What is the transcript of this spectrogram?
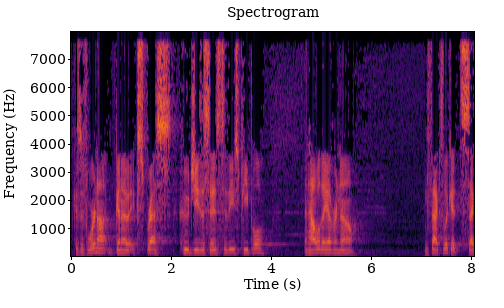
Because if we're not going to express who Jesus is to these people, then how will they ever know? In fact, look at 2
